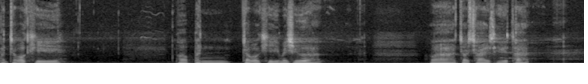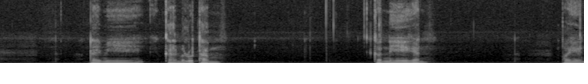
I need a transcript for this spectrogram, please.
ปัญจวัคคีย์เพราะปัญจวัคคีย์ไม่เชื่อ ว่าเจ้าชายสิทธัตถะได้มีการบรรลุธรรม ก็หนีกัน พอเห็น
